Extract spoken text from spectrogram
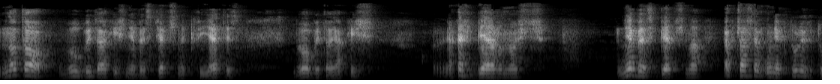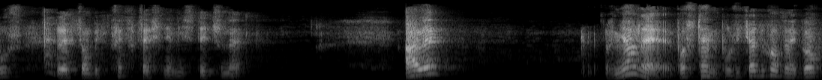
no to byłby to jakiś niebezpieczny kwietyzm, byłoby to jakieś, jakaś bierność niebezpieczna, jak czasem u niektórych dusz, które chcą być przedwcześnie mistyczne. Ale w miarę postępu życia duchowego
